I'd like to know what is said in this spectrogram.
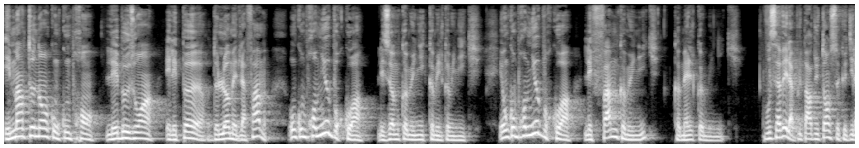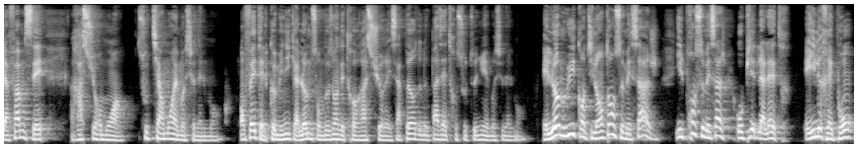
Et maintenant qu'on comprend les besoins et les peurs de l'homme et de la femme, on comprend mieux pourquoi les hommes communiquent comme ils communiquent. Et on comprend mieux pourquoi les femmes communiquent comme elles communiquent. Vous savez, la plupart du temps, ce que dit la femme, c'est rassure-moi, soutiens-moi émotionnellement. En fait, elle communique à l'homme son besoin d'être rassuré, sa peur de ne pas être soutenu émotionnellement. Et l'homme, lui, quand il entend ce message, il prend ce message au pied de la lettre et il répond,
